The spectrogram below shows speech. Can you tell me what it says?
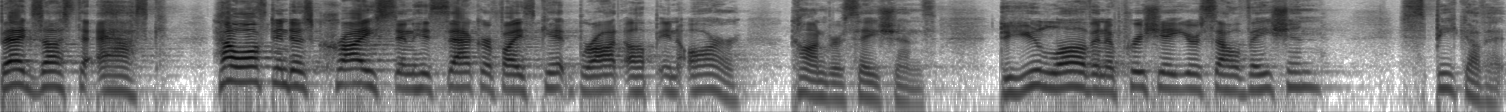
begs us to ask how often does Christ and his sacrifice get brought up in our conversations? Do you love and appreciate your salvation? Speak of it.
